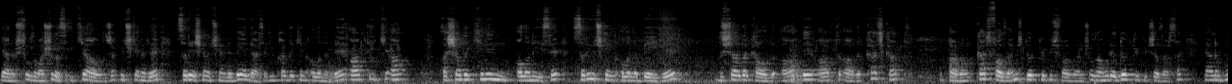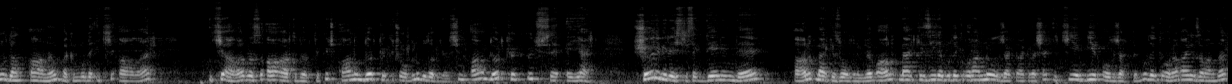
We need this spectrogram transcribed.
Yani şu o zaman şurası 2A olacak. Üçgene de sarı eşkenar üçgene de B dersek yukarıdakinin alanı B artı 2A. Aşağıdakinin alanı ise sarı üçgenin alanı B'ydi. Dışarıda kaldı A, B artı A'dır. Kaç kat? Pardon kaç fazlaymış? 4 kök 3 fazlaymış. O zaman buraya 4 kök 3 yazarsak yani buradan A'nın bakın burada 2A var. 2A var. Burası A artı 4 kök 3. A'nın 4 kök 3 olduğunu bulabiliyoruz. Şimdi A 4 kök 3 ise eğer şöyle birleştirirsek D'nin de ağırlık merkezi olduğunu biliyorum. Ağırlık merkeziyle buradaki oran ne olacaktı arkadaşlar? 2'ye 1 olacaktı. Buradaki oran aynı zamanda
